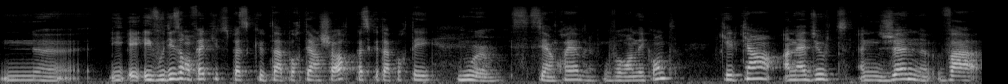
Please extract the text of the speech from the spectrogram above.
ne. Et, et vous disent en fait que c'est parce que tu as porté un short, parce que tu as porté. Ouais. C'est incroyable, vous vous rendez compte? Quelqu'un, un adulte, un jeune va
